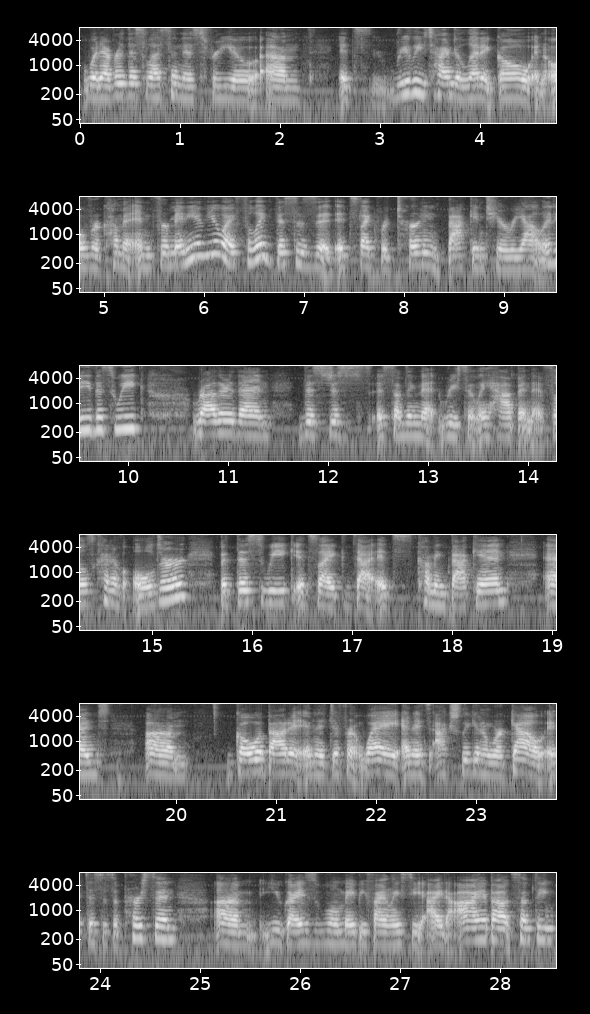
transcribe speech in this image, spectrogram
whatever this lesson is for you. Um, it's really time to let it go and overcome it. And for many of you, I feel like this is it. It's like returning back into your reality this week rather than this just is something that recently happened. It feels kind of older, but this week it's like that it's coming back in and um, go about it in a different way and it's actually going to work out. If this is a person, um, you guys will maybe finally see eye to eye about something.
